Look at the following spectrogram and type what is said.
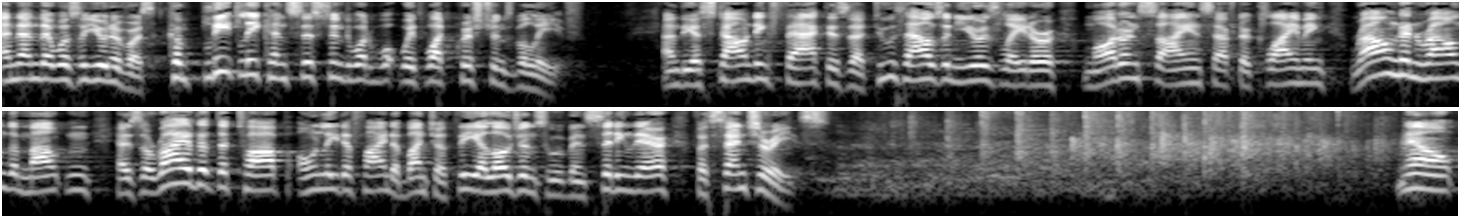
and then there was a universe, completely consistent with what Christians believe. And the astounding fact is that 2,000 years later, modern science, after climbing round and round the mountain, has arrived at the top only to find a bunch of theologians who have been sitting there for centuries. Now,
